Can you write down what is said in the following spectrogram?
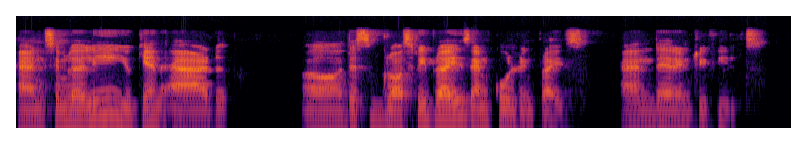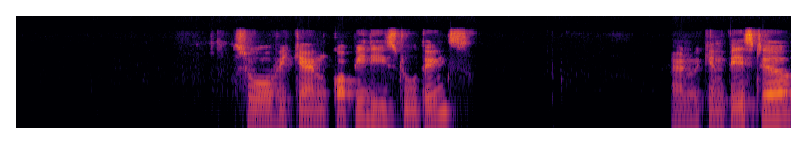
And similarly you can add uh, this grocery price and cold drink price and their entry fields. So we can copy these two things. And we can paste here.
